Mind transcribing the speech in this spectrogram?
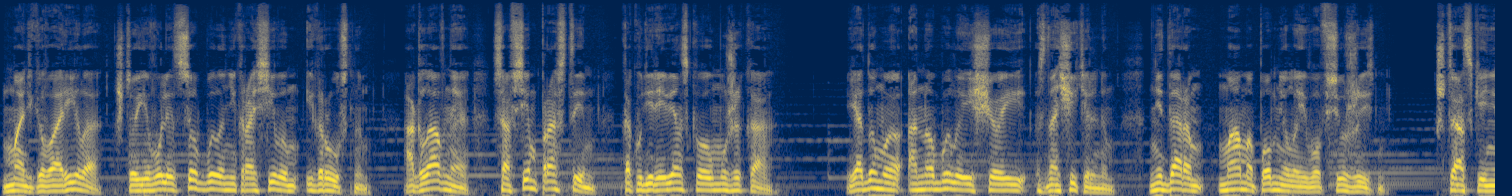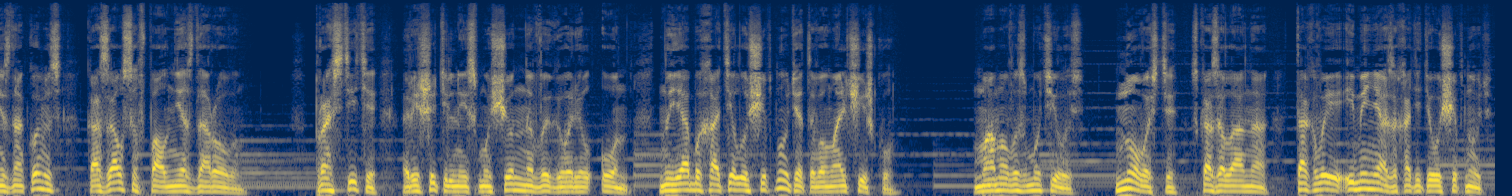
Мать говорила, что его лицо было некрасивым и грустным, а главное, совсем простым, как у деревенского мужика. Я думаю, оно было еще и значительным. Недаром мама помнила его всю жизнь. Штатский незнакомец казался вполне здоровым. «Простите», — решительно и смущенно выговорил он, «но я бы хотел ущипнуть этого мальчишку». Мама возмутилась. «Новости», — сказала она, — «так вы и меня захотите ущипнуть».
